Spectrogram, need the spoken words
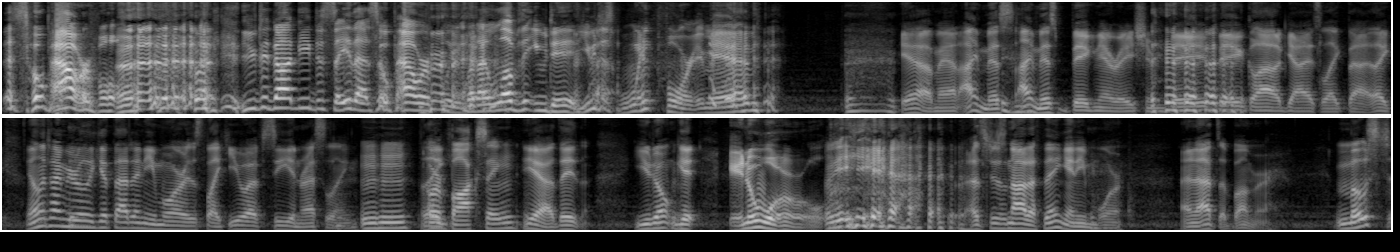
that's so powerful. Like you did not need to say that so powerfully but i love that you did. You just went for it man Yeah, man, I miss I miss big narration, big big loud guys like that. Like the only time you really get that anymore is like UFC and wrestling. mm-hmm or boxing Yeah, they you don't get in a world. yeah That's just not a thing anymore, and that's a bummer. most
